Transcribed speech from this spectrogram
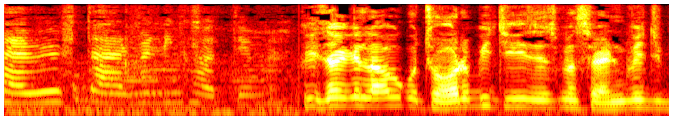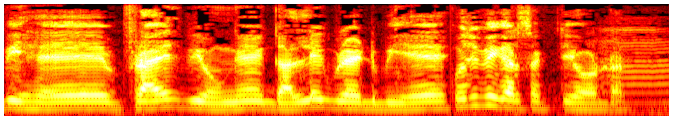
हैवी इफ्तार में नहीं खाती मैं। पिज़्ज़ा के अलावा कुछ और भी चीज़ इसमें सैंडविच भी है फ्राइज भी होंगे गार्लिक ब्रेड भी है कुछ भी कर सकती है ऑर्डर हाँ।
